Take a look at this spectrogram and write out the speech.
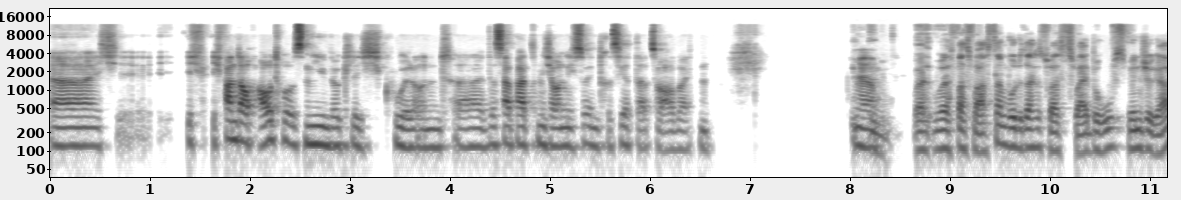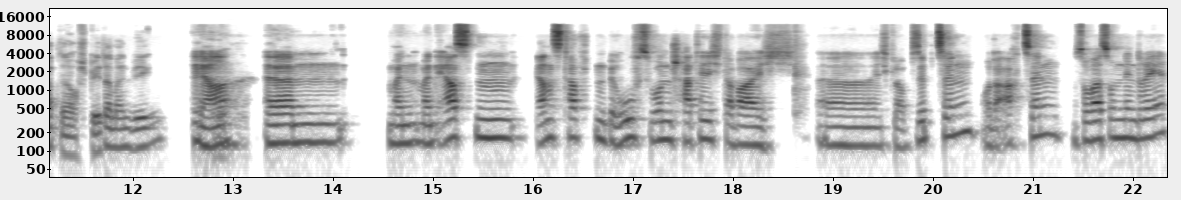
äh, ich, ich, ich fand auch Autos nie wirklich cool. Und äh, deshalb hat es mich auch nicht so interessiert, da zu arbeiten. Ja. Und was, was, was war es dann, wo du sagtest, du hast zwei Berufswünsche gehabt, dann auch später meinetwegen? Ja, ähm, mein, meinen ersten ernsthaften Berufswunsch hatte ich, da war ich, äh, ich glaube, 17 oder 18, sowas um den Dreh.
